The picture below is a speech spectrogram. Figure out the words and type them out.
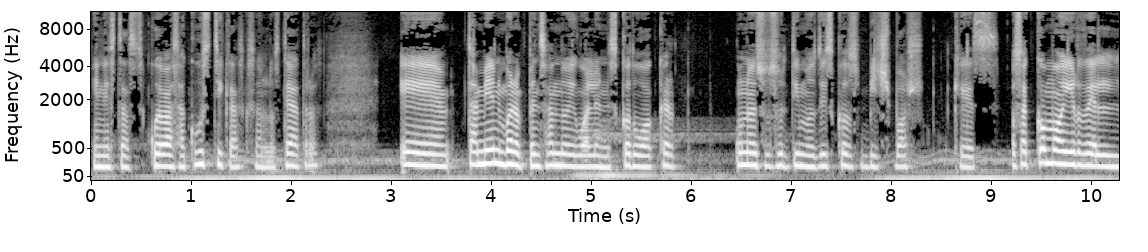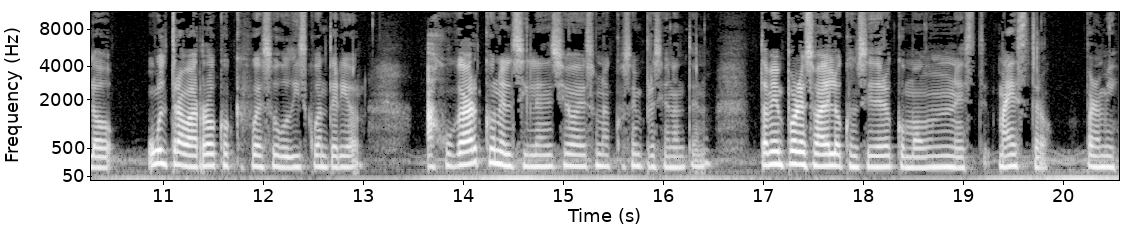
en estas cuevas acústicas que son los teatros. Eh, también, bueno, pensando igual en Scott Walker, uno de sus últimos discos, Beach Bosch, que es, o sea, cómo ir de lo ultra barroco que fue su disco anterior a jugar con el silencio es una cosa impresionante, ¿no? También por eso a él lo considero como un este, maestro para mí,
